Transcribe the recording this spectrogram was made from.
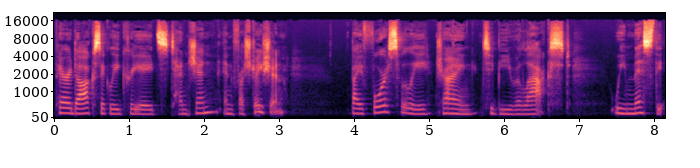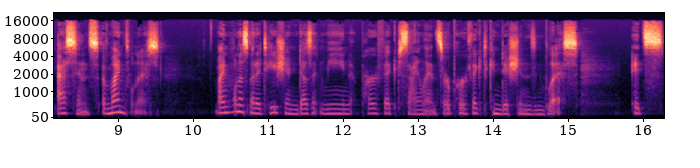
paradoxically creates tension and frustration. By forcefully trying to be relaxed, we miss the essence of mindfulness. Mindfulness meditation doesn't mean perfect silence or perfect conditions and bliss. It's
